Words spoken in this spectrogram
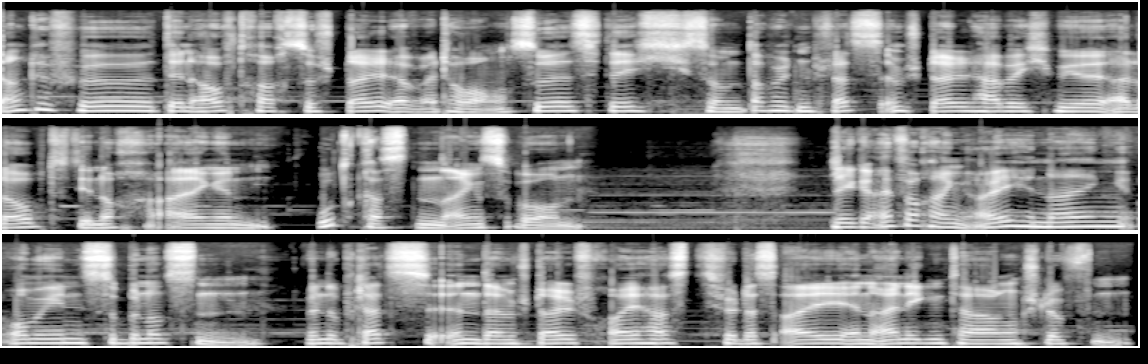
danke für den Auftrag zur Stallerweiterung. Zusätzlich zum doppelten Platz im Stall habe ich mir erlaubt, dir noch einen Brutkasten einzubauen. Lege einfach ein Ei hinein, um ihn zu benutzen. Wenn du Platz in deinem Stall frei hast, wird das Ei in einigen Tagen schlüpfen.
